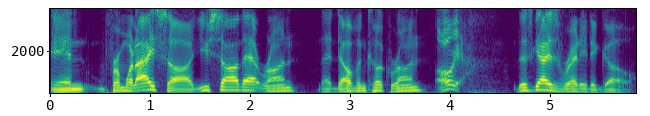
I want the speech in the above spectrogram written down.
and from what I saw, you saw that run, that Dalvin Cook run. Oh yeah. This guy's ready to go.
